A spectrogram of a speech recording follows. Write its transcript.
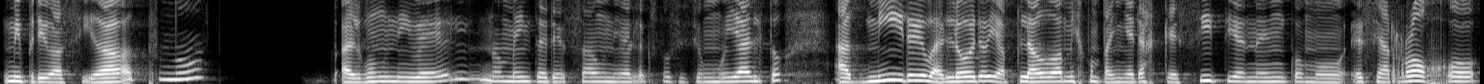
mi privacidad, ¿no? Algún nivel, no me interesa un nivel de exposición muy alto. Admiro y valoro y aplaudo a mis compañeras que sí tienen como ese arrojo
